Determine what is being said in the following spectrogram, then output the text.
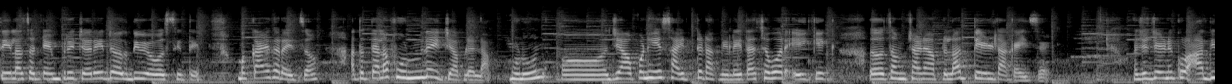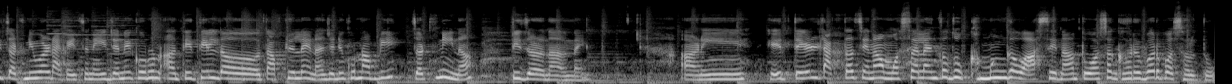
तेलाचं टेम्परेचर आहे ते अगदी व्यवस्थित आहे. मग काय करायचं? आता त्याला फोडून द्यायची आपल्याला. म्हणून जे आपण हे साहित्य टाकलेलं आहे त्याच्यावर एक एक चमच्याने आपल्याला तेल टाकायचं आहे म्हणजे जेणेकरून आधी चटणीवर टाकायचं नाही जेणेकरून ते तेल तापलेलं आहे ना जेणेकरून आपली चटणी ना ती जळणार नाही. आणि हे तेल टाकताच आहे ना मसाल्यांचा जो खमंग वास आहे ना तो असा घरभर पसरतो.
